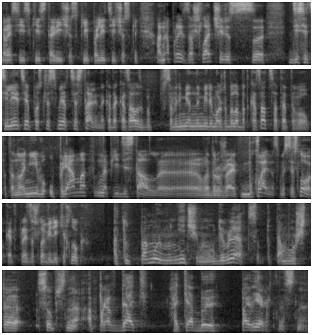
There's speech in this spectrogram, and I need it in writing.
российский исторический политический, она произошла через э, десятилетия после смерти Сталина, когда, казалось бы, в современном мире можно было бы отказаться от этого опыта, но они его упрямо на пьедестал э, водружают. Буквально в смысле слова, как это произошло в Великих Луках. А тут, по-моему, нечему удивляться, потому что, собственно, оправдать хотя бы поверхностно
